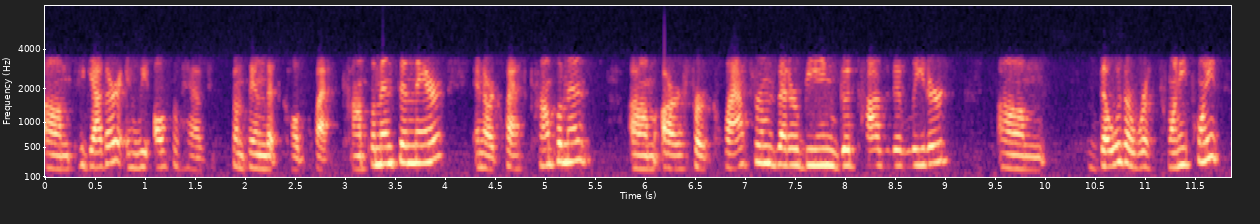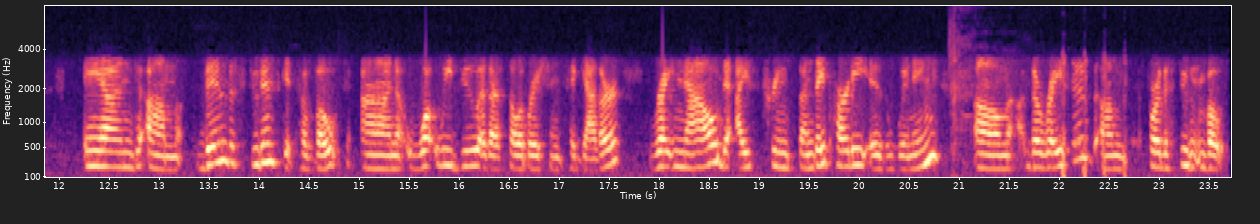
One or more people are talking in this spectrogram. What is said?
um, together. And we also have something that's called class compliments in there. And our class compliments um, are for classrooms that are being good, positive leaders. Um, those are worth 20 points. And um, then the students get to vote on what we do as our celebration together. Right now, the ice cream sundae party is winning um, the races um, for the student votes.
